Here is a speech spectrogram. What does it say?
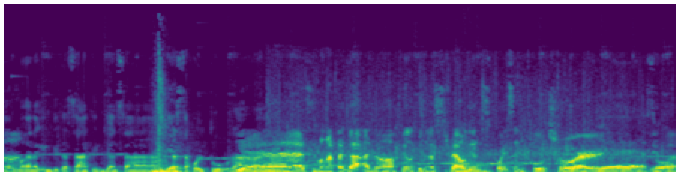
yung mga nag-imbita sa atin dyan sa Fiesta Cultura. Yes! Yung mga taga, ano, Philippine Australian Sports and Culture. Yes, Diba?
